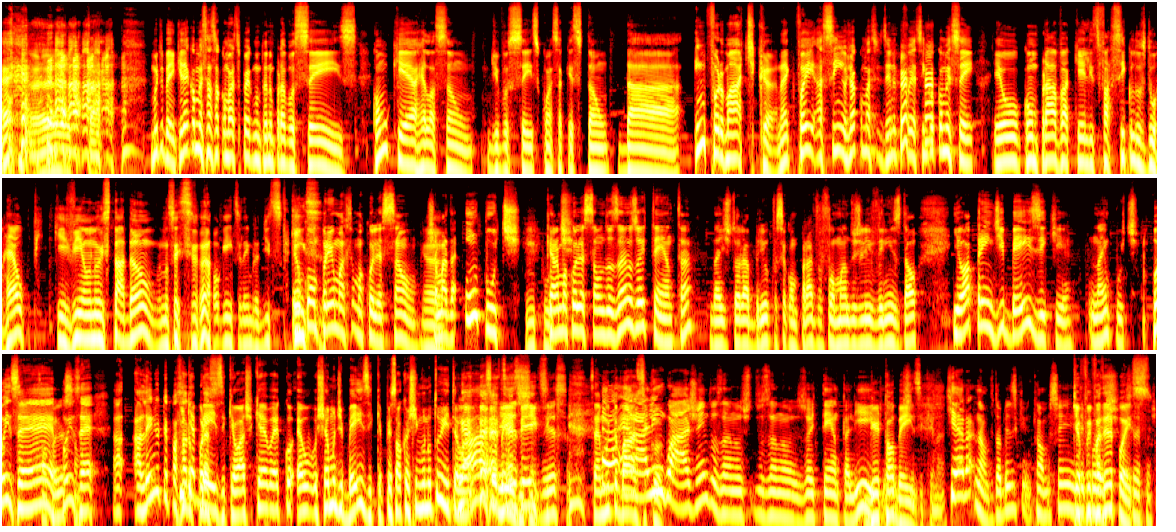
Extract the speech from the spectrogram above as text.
Muito bem, queria começar essa conversa perguntando pra vocês como que é a relação de vocês com essa questão da informática, né? Que foi assim, eu já começo dizendo que foi assim que eu comecei. Eu comprava aqueles fascículos do Help que vinham no Estadão, não sei se alguém se lembra disso. Eu 15 comprei uma, uma coleção É. chamada Input, Input. que era uma coleção dos anos 80, da editora Abril, que você comprava, formando os livrinhos e tal. E eu aprendi Basic na Input. Pois é, pois é. A- além de eu ter O que, passado que é por essa- basic? Eu acho que é, é- eu chamo de basic, é o pessoal que eu xingo no Twitter. Lá, ah, seu Isso, basic. basic. Isso. Isso é muito era, era a básico. linguagem dos anos, dos anos 80 ali. Virtual que- Basic, né? Que era. Não, Virtual Basic, calma, você. Que eu fui fazer depois. você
